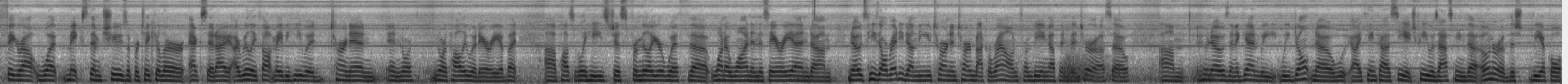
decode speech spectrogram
figure out what makes them choose a particular exit. I, I really thought maybe he would turn in in North North Hollywood area, but uh, possibly he's just familiar with the 101 in this area and um, knows he's already done the U-turn and turned back around from being up in Ventura. So. Um, who knows? And again, we, we don't know. I think uh, CHP was asking the owner of this vehicle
